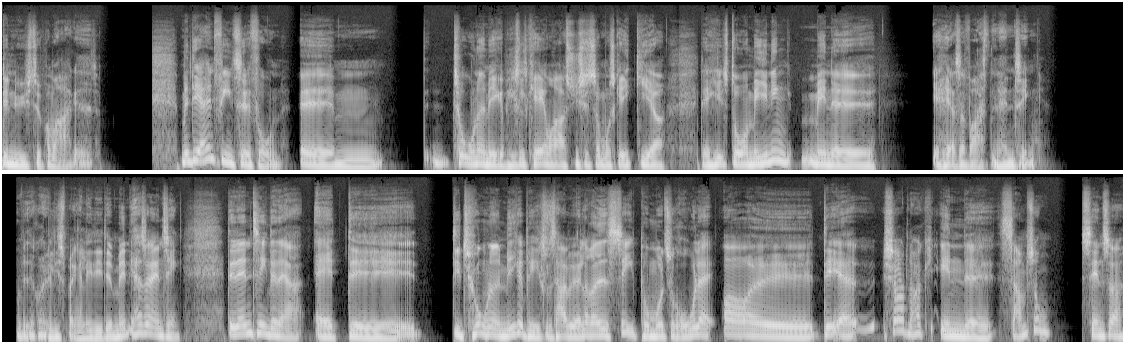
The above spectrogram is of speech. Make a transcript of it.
det nyeste på markedet. Men det er en fin telefon. Øhm, 200 megapixel kamera synes jeg så måske ikke giver den helt store mening, men øh, ja, her er så faktisk en anden ting. Jeg ved godt, jeg lige springer lidt i det, men jeg har så en anden ting. Den anden ting, den er, at øh, de 200 megapixels har vi jo allerede set på Motorola, og øh, det er sjovt nok en øh, Samsung-sensor,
